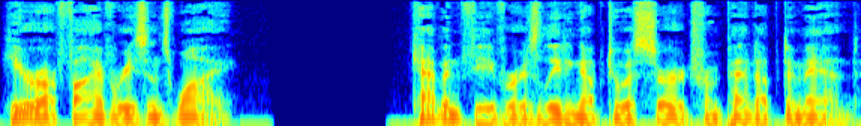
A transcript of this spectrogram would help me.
Here are five reasons why. Cabin fever is leading up to a surge from pent up demand.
